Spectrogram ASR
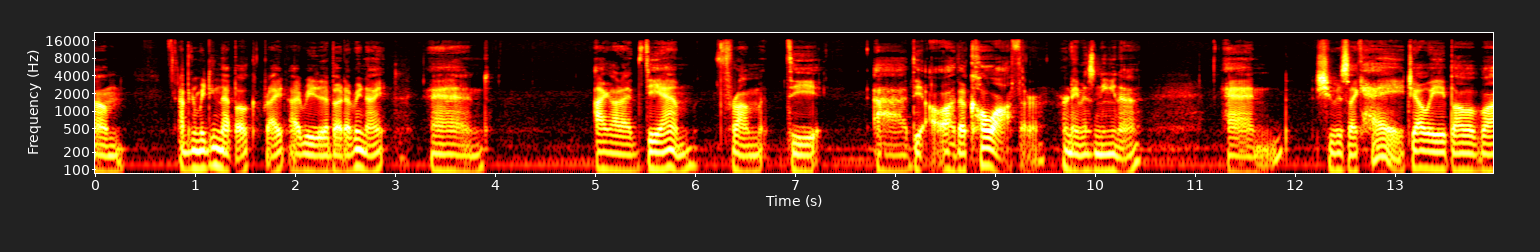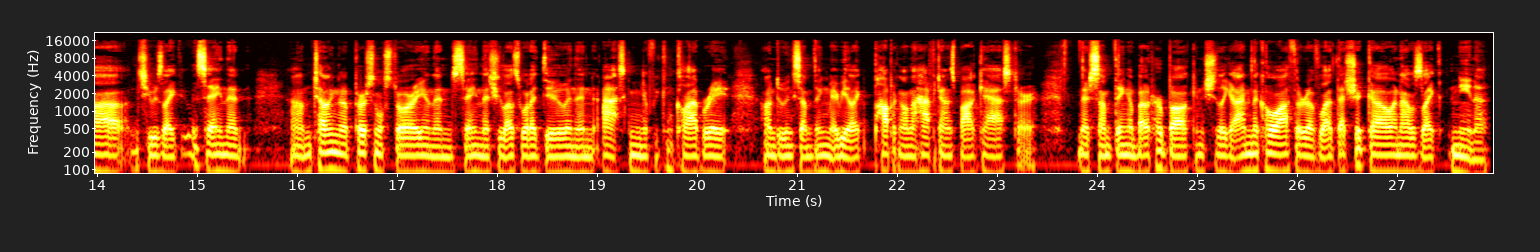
Um, I've been reading that book, right? I read it about every night, and I got a DM from the uh, the uh, the co-author. Her name is Nina, and she was like, "Hey, Joey, blah blah blah." And she was like saying that, um, telling a personal story, and then saying that she loves what I do, and then asking if we can collaborate on doing something, maybe like popping on the Happy Times podcast, or there's something about her book, and she's like, "I'm the co-author of Let That Shit Go," and I was like, "Nina,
